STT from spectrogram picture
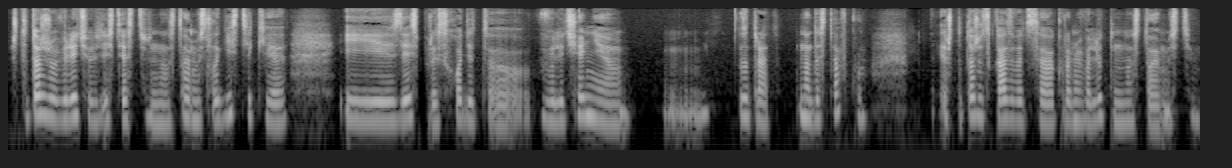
что тоже увеличивает, естественно, стоимость логистики, и здесь происходит э, увеличение затрат на доставку, что тоже сказывается, кроме валюты, на стоимости.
